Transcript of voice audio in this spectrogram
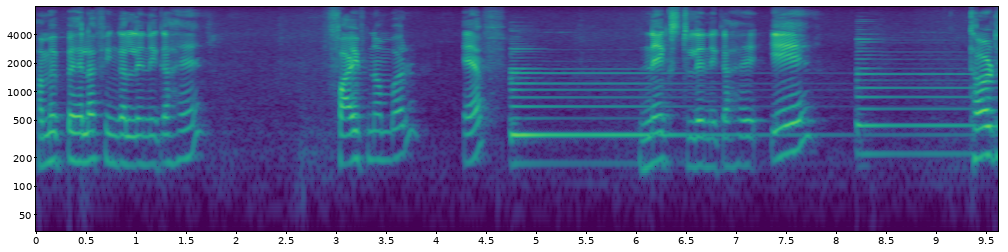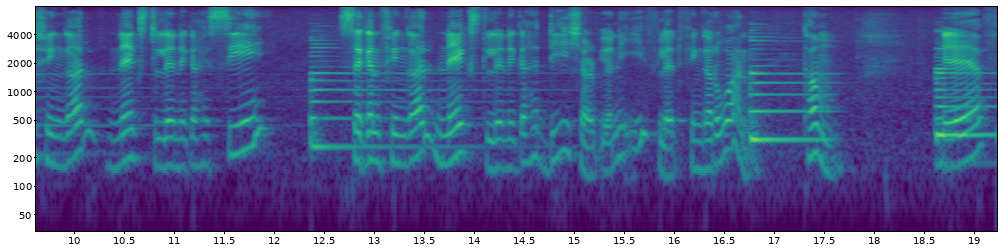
हमें पहला फिंगर लेने का है। फाइव नंबर एफ़ नेक्स्ट लेने का है ए थर्ड फिंगर नेक्स्ट लेने का है सी सेकेंड फिंगर नेक्स्ट लेने का है डी शार्प यानी E flat finger one thumb F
